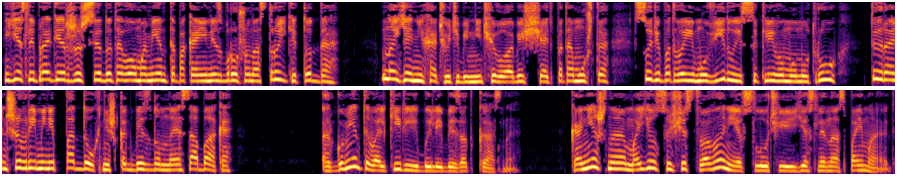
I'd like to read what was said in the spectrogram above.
«Если продержишься до того момента, пока я не сброшу настройки, то да. Но я не хочу тебе ничего обещать, потому что, судя по твоему виду и сыкливому нутру, ты раньше времени подохнешь, как бездомная собака». Аргументы Валькирии были безотказны. Конечно, мое существование в случае, если нас поймают,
